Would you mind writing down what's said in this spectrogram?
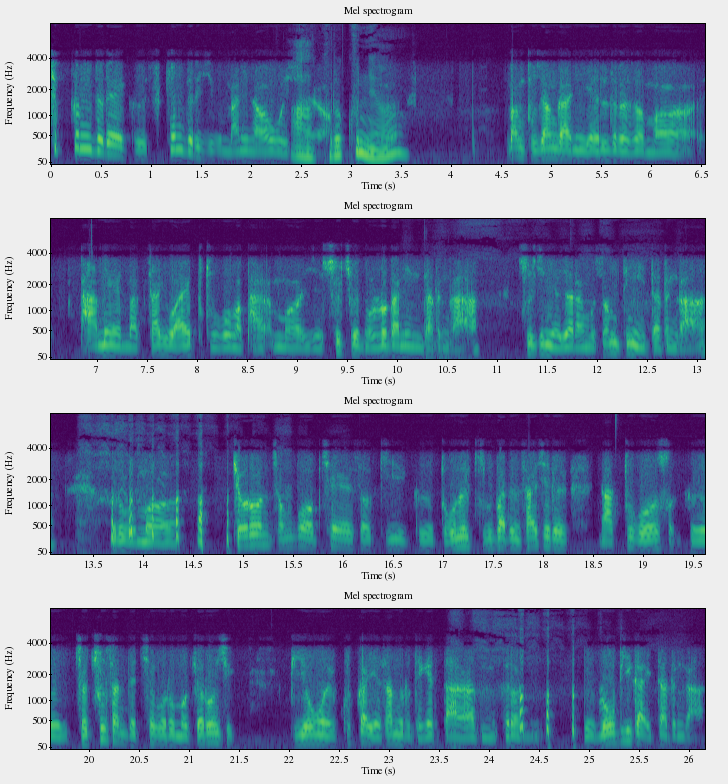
측근들의 그 스캔들이 지금 많이 나오고 있어요. 아, 그렇군요. 방 부 장관이 예를 들어서 뭐 밤에 막 자기 와이프 두고 막 뭐 이제 술집에 놀러 다닌다든가 술집 여자랑 뭐 썸띵이 있다든가 그리고 뭐 결혼 정보 업체에서 기, 그 돈을 기부받은 사실을 놔두고 그 저출산 대책으로 뭐 결혼식 비용을 국가 예산으로 되겠다라는 그런 그 로비가 있다든가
